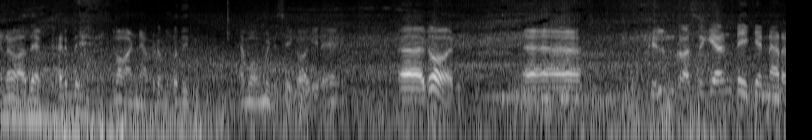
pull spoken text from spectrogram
එනවා දැක් හරිද? කවන්නේ අපිට මොකද ඉතින්? හැමෝම මිනිස් එක වගේ නේ කොහොමද ෆිල්ම් රසිකයන්ට ඒ කියන්නේ අර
